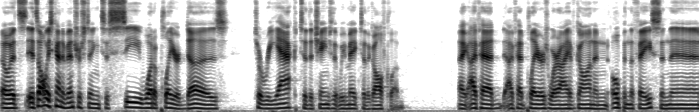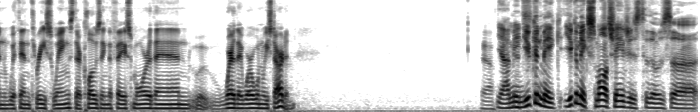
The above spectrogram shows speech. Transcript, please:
So it's it's always kind of interesting to see what a player does to react to the change that we make to the golf club. Like I've had I've had players where I have gone and opened the face, and then within three swings they're closing the face more than where they were when we started. Yeah. Yeah, I mean, it's, you can make you can make small changes to those uh,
